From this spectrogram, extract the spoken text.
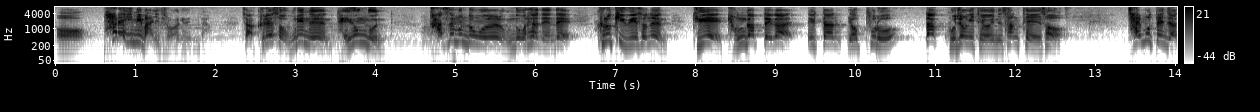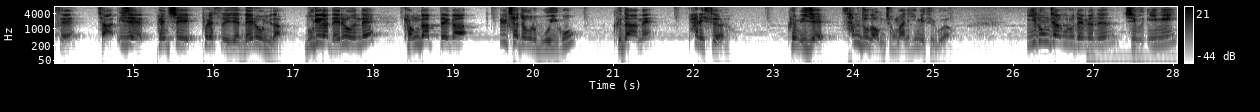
어, 팔에 힘이 많이 들어가게 됩니다. 자, 그래서 우리는 대흉근 가슴 운동을 운동을 해야 되는데 그렇기 위해서는 뒤에 견갑대가 일단 옆으로 딱 고정이 되어 있는 상태에서 잘못된 자세. 자, 이제 벤치 프레스 이제 내려옵니다. 무게가 내려오는데 견갑대가 1차적으로 모이고 그 다음에 팔이 쓰여요. 그럼 이제 삼두가 엄청 많이 힘이 들고요. 이 동작으로 되면은 지금 이미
